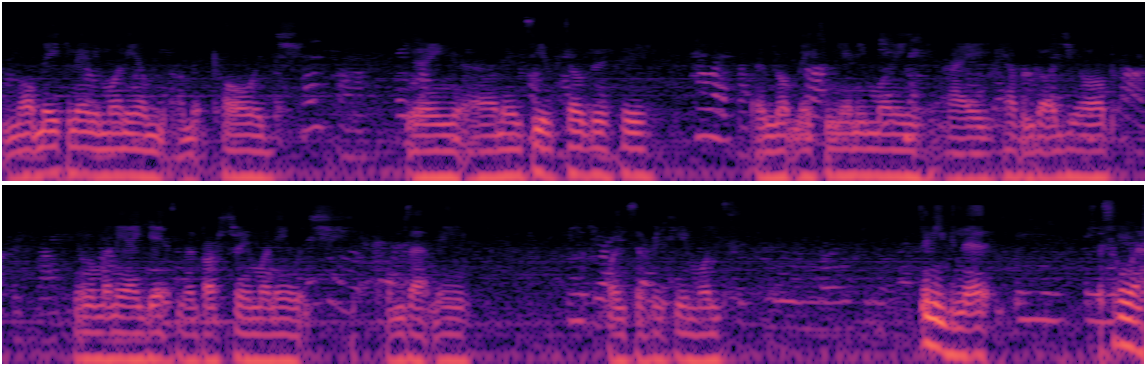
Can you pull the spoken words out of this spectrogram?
I'm not making any money. I'm, I'm at college doing an NC in photography. I'm not making any money. I haven't got a job. The only money I get is my bursary money, which comes at me once every few months. And even that, it's only,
